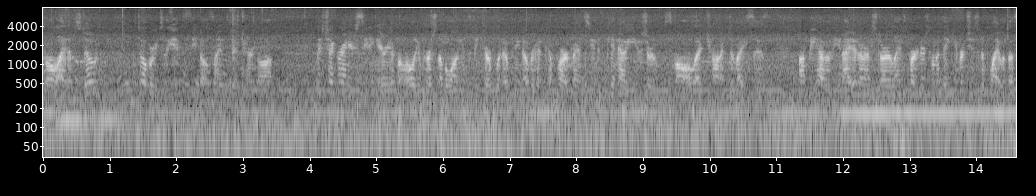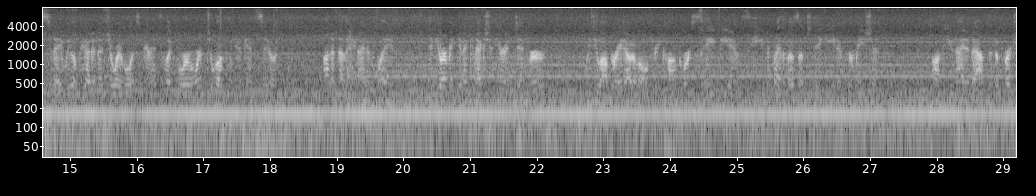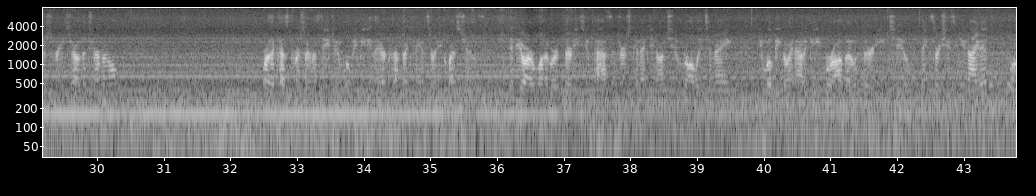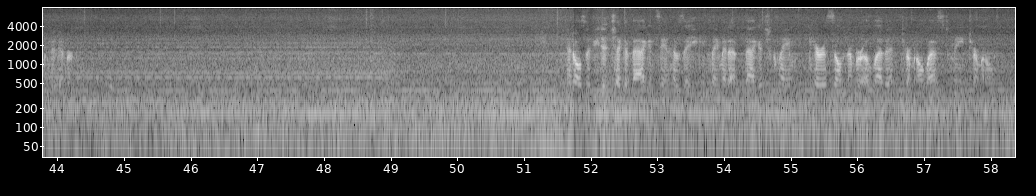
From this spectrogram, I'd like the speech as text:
with all items stowed until we reach the gate. The seatbelt sign's been turned off. Please check around your seating area for all your personal belongings and be careful when opening overhead compartments. You can now use your small electronic devices. On behalf of United and our Star Alliance partners, I want to thank you for choosing to fly with us today. We hope you had an enjoyable experience and look forward to welcoming you again soon on another United flight. If you are making a connection here in Denver, we do operate out of all three concourses, A, B, and C. You can find the most up-to-date gate information on the United app, the departure screens throughout the terminal, or the customer service agent will be meeting the aircraft that can answer any questions. If you are one of our 32 passengers connecting onto Raleigh tonight, you will be going out of gate Bravo 32. Thanks for choosing United. Welcome to Denver. And also, if you did check a bag in San Jose, you can claim it at baggage claim carousel number 11, Terminal West, main terminal.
